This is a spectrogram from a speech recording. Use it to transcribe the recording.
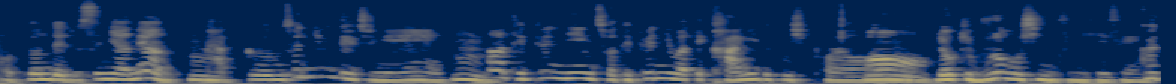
어떤 데도 쓰냐면 음. 가끔 손님들 중에 음. 아 대표님 저 대표님한테 강의 듣고 싶어요. 어. 이렇게 물어보시는 분이 계세요. 그럼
